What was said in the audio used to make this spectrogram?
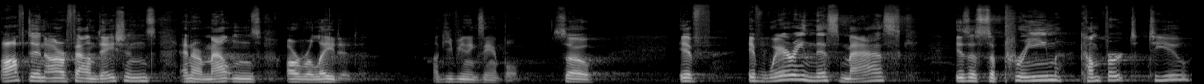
Often our foundations and our mountains are related. I'll give you an example. So, if, if wearing this mask is a supreme comfort to you,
